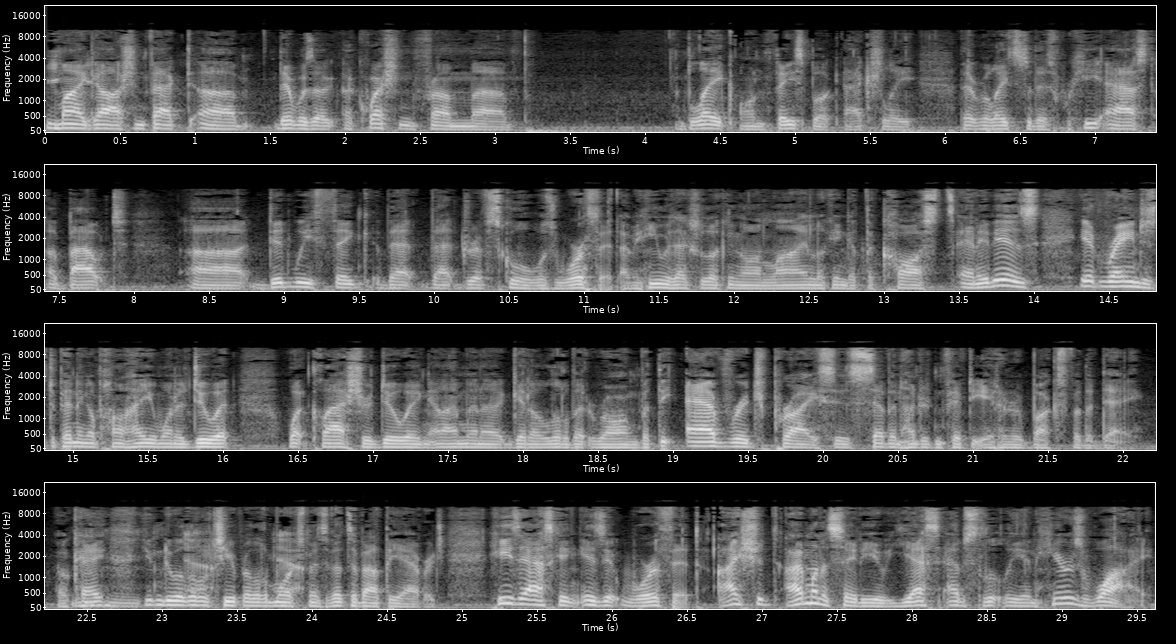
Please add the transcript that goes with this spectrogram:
my gosh! In fact, um, there was a, a question from uh, Blake on Facebook actually that relates to this, where he asked about uh, did we think that that drift school was worth it? I mean, he was actually looking online, looking at the costs, and it is it ranges depending upon how you want to do it, what class you're doing, and I'm going to get a little bit wrong, but the average price is 750, 800 bucks for the day. Okay, mm-hmm. you can do a little yeah. cheaper, a little more yeah. expensive. That's about the average. He's asking, is it worth it? I should. I'm going to say to you, yes, absolutely, and here's why:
